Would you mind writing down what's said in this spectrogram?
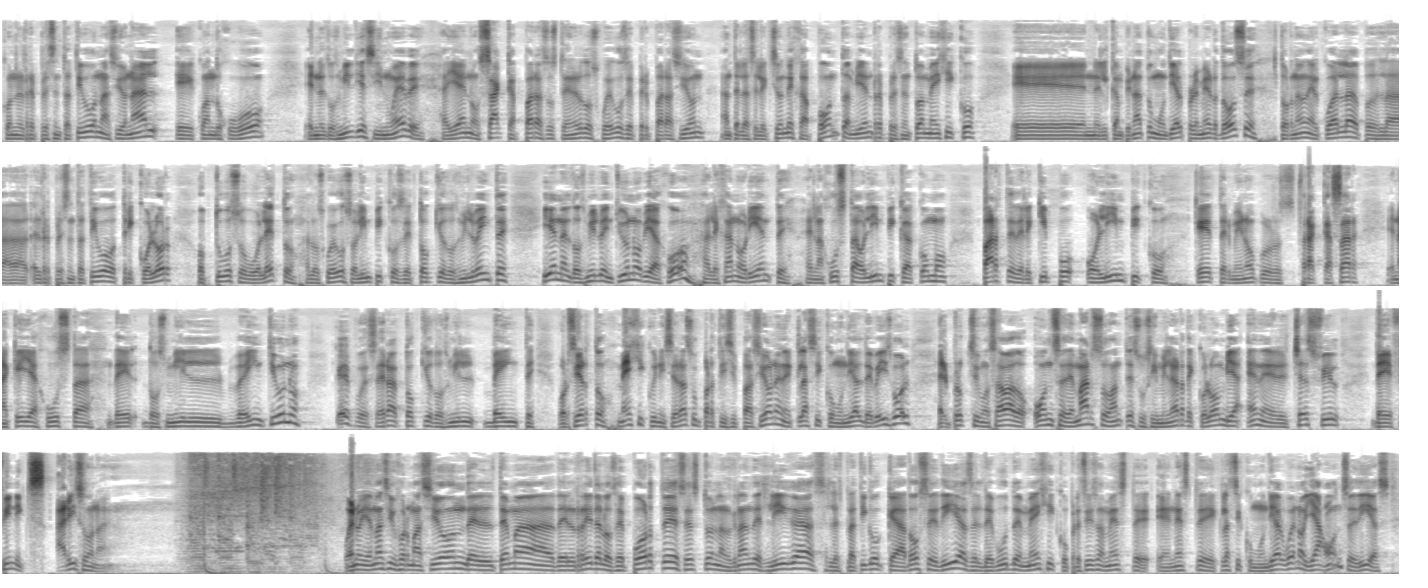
con el representativo nacional eh, cuando jugó en el 2019 allá en Osaka para sostener dos juegos de preparación ante la selección de Japón. También representó a México eh, en el Campeonato Mundial Premier 12, torneo en el cual pues, la, el representativo tricolor obtuvo su boleto a los Juegos Olímpicos de Tokio 2020 y en el 2021 viajó al lejano oriente en la justa olímpica como parte del equipo olímpico que terminó por fracasar en aquella justa del 2021 que pues era Tokio 2020. Por cierto, México iniciará su participación en el Clásico Mundial de Béisbol el próximo sábado 11 de marzo ante su similar de Colombia en el Chessfield de Phoenix, Arizona. Bueno, y más información del tema del rey de los deportes, esto en las grandes ligas. Les platico que a 12 días del debut de México, precisamente en este clásico mundial, bueno, ya 11 días,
